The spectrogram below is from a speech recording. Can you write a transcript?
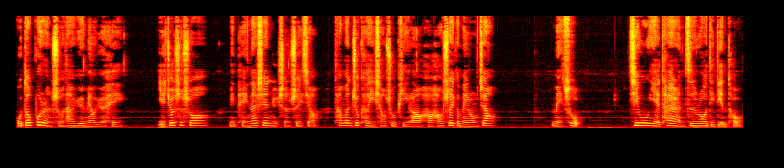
我都不忍说它越描越黑。也就是说，你陪那些女生睡觉，她们就可以消除疲劳，好好睡个美容觉？没错。姬无也泰然自若地点头。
